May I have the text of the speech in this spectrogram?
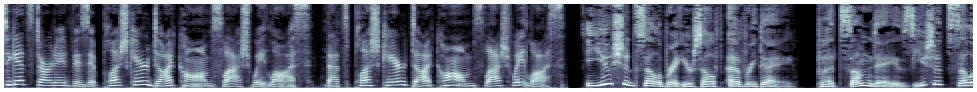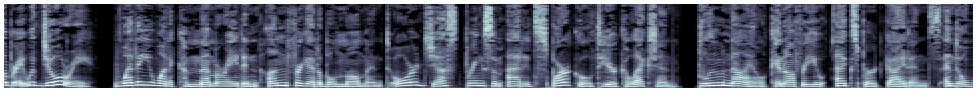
To get started, visit plushcare.com slash weight loss. That's plushcare.com slash weight loss. You should celebrate yourself every day, but some days you should celebrate with jewelry. Whether you want to commemorate an unforgettable moment or just bring some added sparkle to your collection, Blue Nile can offer you expert guidance and a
